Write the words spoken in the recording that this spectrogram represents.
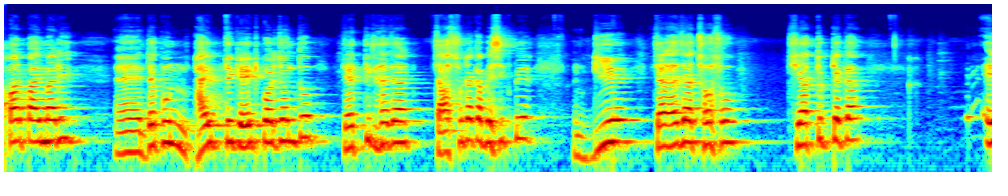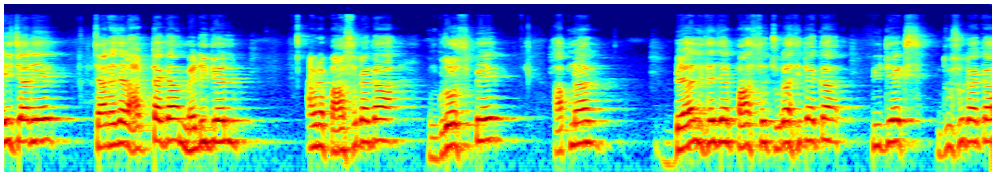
আপার প্রাইমারি দেখুন ফাইভ থেকে এইট পর্যন্ত তেত্রিশ হাজার চারশো টাকা বেসিক পে ডিএ চার হাজার ছশো ছিয়াত্তর টাকা এইচআরে চার হাজার আট টাকা মেডিকেল আপনার পাঁচশো টাকা গ্রোস পে আপনার বিয়াল্লিশ হাজার পাঁচশো চুরাশি টাকা পিটেক্স দুশো টাকা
